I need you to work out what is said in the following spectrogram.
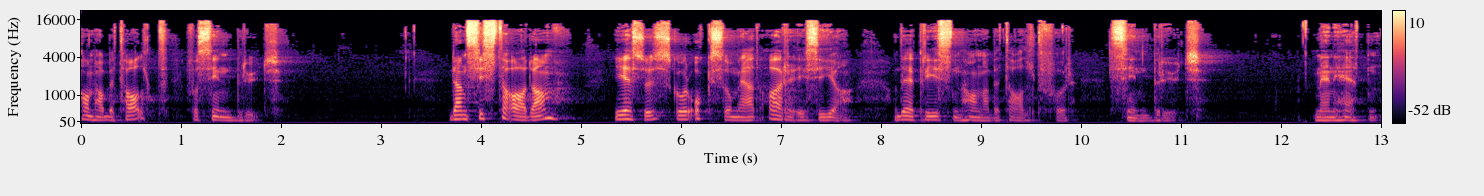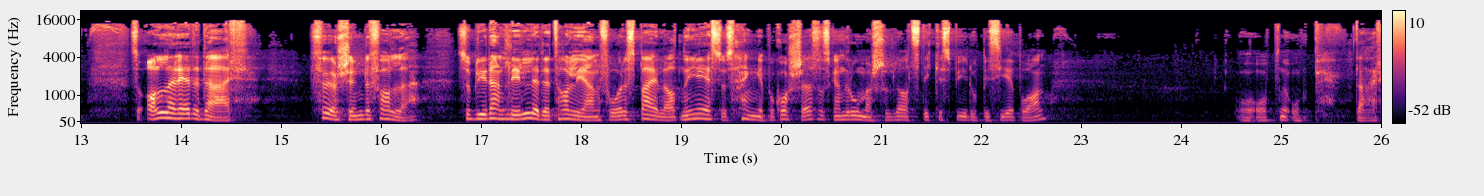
han har betalt for sin brud. Den siste Adam, Jesus, går også med et arr i sida. Og det er prisen han har betalt for sin brud, menigheten. Så allerede der, før syndefallet, så blir den lille detaljen forespeila at når Jesus henger på korset, så skal en romersk soldat stikke spyd opp i sida på han og åpne opp der.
